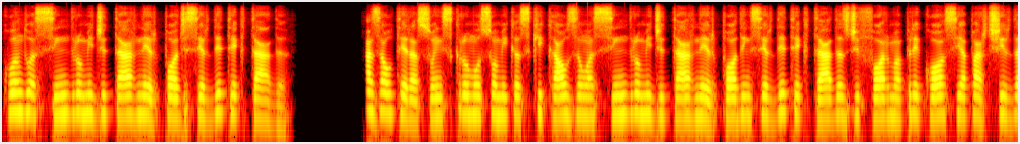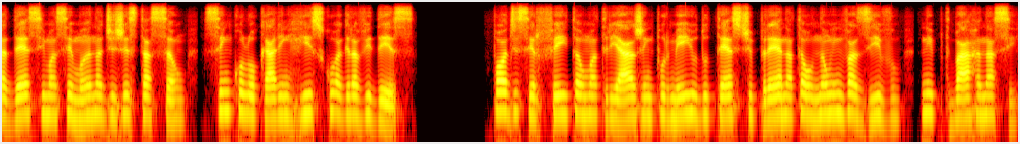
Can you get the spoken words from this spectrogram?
Quando a síndrome de Turner pode ser detectada, as alterações cromossômicas que causam a síndrome de Turner podem ser detectadas de forma precoce a partir da décima semana de gestação, sem colocar em risco a gravidez. Pode ser feita uma triagem por meio do teste pré-natal não invasivo, NIPT-NACI,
